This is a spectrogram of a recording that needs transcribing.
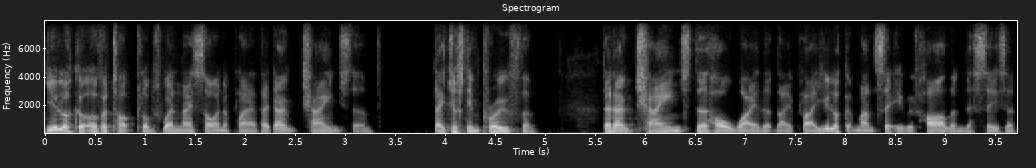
You look at other top clubs when they sign a player, they don't change them, they just improve them. They don't change the whole way that they play. You look at Man City with Haaland this season.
